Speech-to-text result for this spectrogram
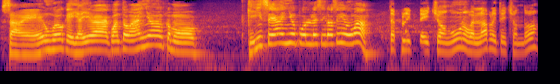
¿Sabes? Es un juego que ya lleva cuántos años? Como 15 años por decirlo así o más. Este es PlayStation 1, ¿verdad? PlayStation 2.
